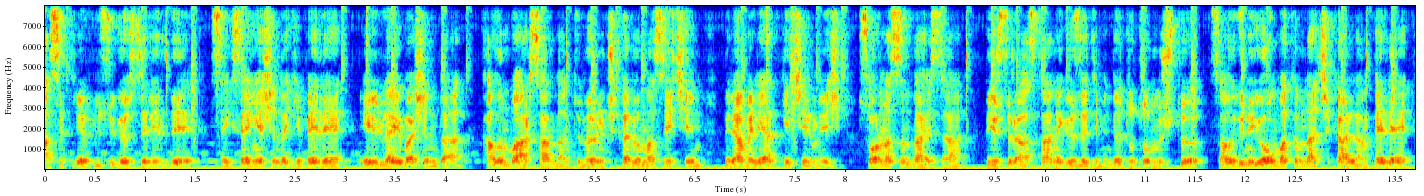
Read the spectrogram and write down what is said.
asit reflüsü gösterildi. 80 yaşındaki Pele, Eylül ayı başında kalın bağırsağından tümörün çıkarılması için bir ameliyat geçirmiş, sonrasında ise bir süre hastane gözetiminde tutulmuştu. Salı günü yoğun bakımdan çıkarılan Pele,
